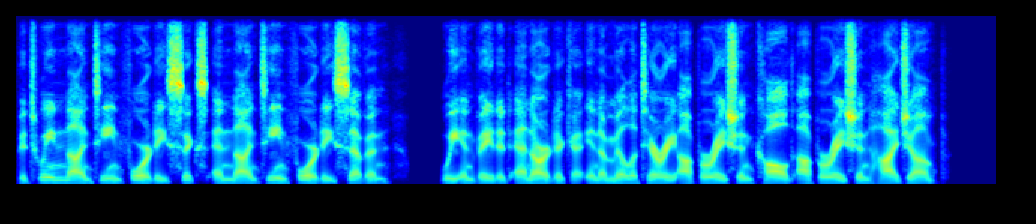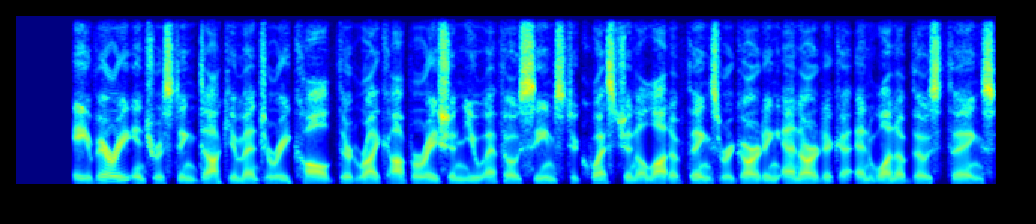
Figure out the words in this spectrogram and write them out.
Between 1946 and 1947, we invaded Antarctica in a military operation called Operation High Jump. A very interesting documentary called Third Reich Operation UFO seems to question a lot of things regarding Antarctica and one of those things,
